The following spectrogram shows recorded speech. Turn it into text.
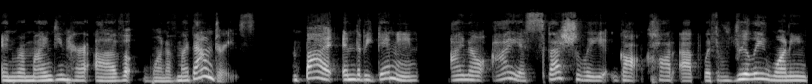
and reminding her of one of my boundaries. But in the beginning, I know I especially got caught up with really wanting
